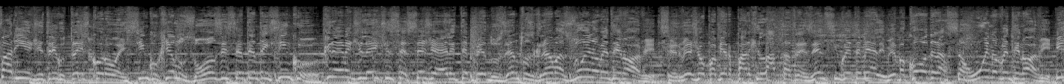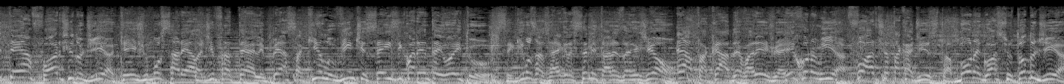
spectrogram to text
Farinha de trigo 3 coroas, 5 quilos, 11,75. Creme de leite CCGL TP 200 gramas, 1,99. Cerveja Opavier Park Lata 350 ml, beba com moderação, 1,99. E tem a Forte do dia, queijo mussarela de Fratelli, peça quilo 26,48. Seguimos as regras sanitárias da região. É atacado, é varejo, é economia. Forte Atacadista, bom negócio todo dia.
